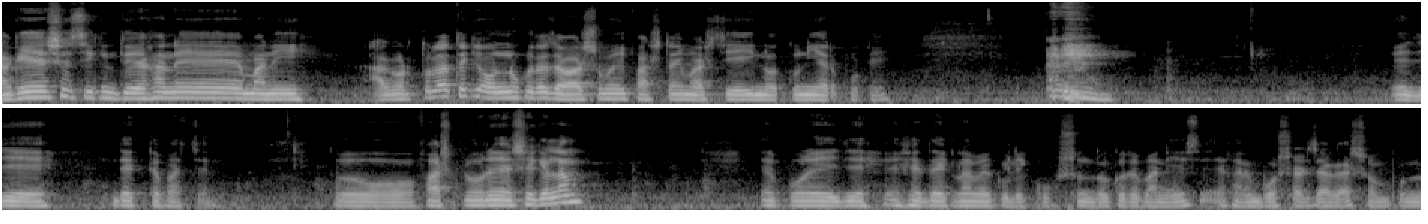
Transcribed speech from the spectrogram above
আগে এসেছি কিন্তু এখানে মানে আগরতলা থেকে অন্য কোথাও যাওয়ার সময় ফার্স্ট টাইম আসছি এই নতুন এয়ারপোর্টে এই যে দেখতে পাচ্ছেন। তো ফার্স্ট ফ্লোরে এসে গেলাম। এরপরে এই যে এসে দেখলাম এগুলি খুব সুন্দর করে বানিয়েছে। এখানে বসার জায়গা সম্পূর্ণ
